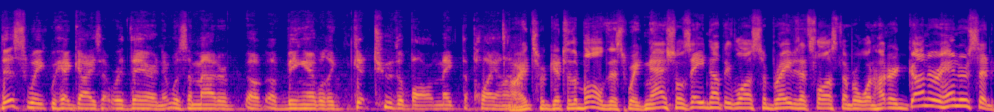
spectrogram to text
This week we had guys that were there, and it was a matter of, of, of being able to get to the ball and make the play on All it. All right, so get to the ball this week. Nationals 8 0 loss to Braves. That's loss number 100. Gunnar Henderson,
